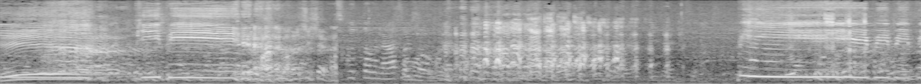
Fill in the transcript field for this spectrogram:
ー。ピー。ピー作っとるなと思う。ピーピーピーピ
